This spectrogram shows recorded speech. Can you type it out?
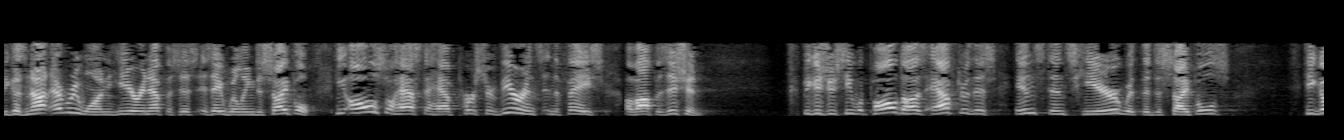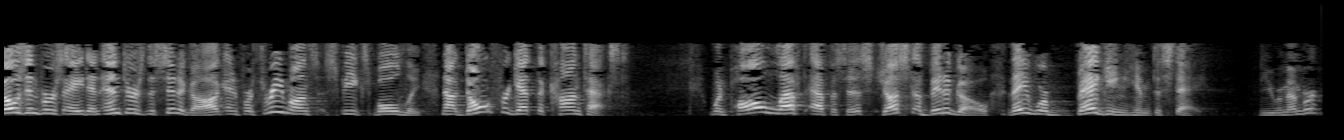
Because not everyone here in Ephesus is a willing disciple. He also has to have perseverance in the face of opposition. Because you see what Paul does after this instance here with the disciples he goes in verse 8 and enters the synagogue and for three months speaks boldly. Now don't forget the context. When Paul left Ephesus just a bit ago, they were begging him to stay. Do you remember?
